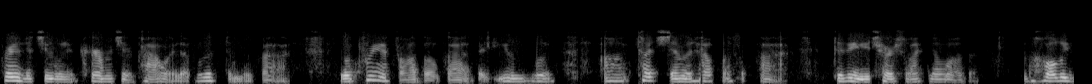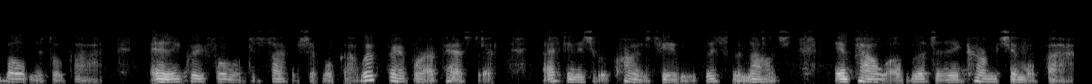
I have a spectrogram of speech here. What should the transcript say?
Praying that you would encourage, and empower, and uplift them, oh God. We're praying, Father, oh God, that you would uh, touch them and help us, oh God, to be a church like no other, with holy boldness, oh God, and a great form of discipleship, oh God. We're praying for our pastor, asking that you would crown his head with wisdom and knowledge, empower, uplift, and encourage him, oh God.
